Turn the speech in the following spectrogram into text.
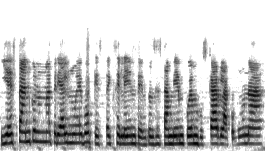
y están con un material nuevo que está excelente, entonces también pueden buscar La Comuna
